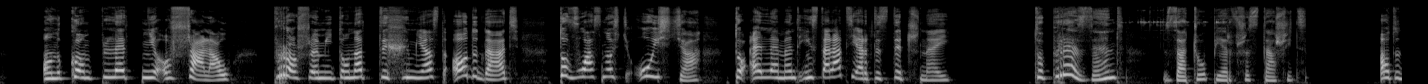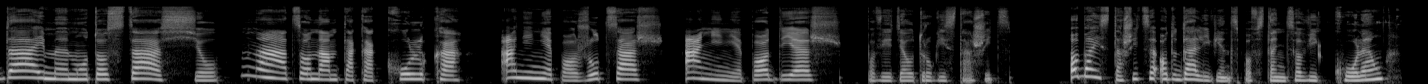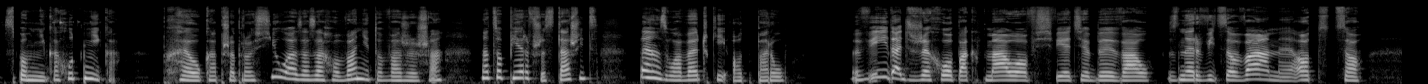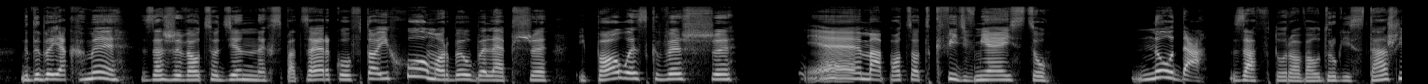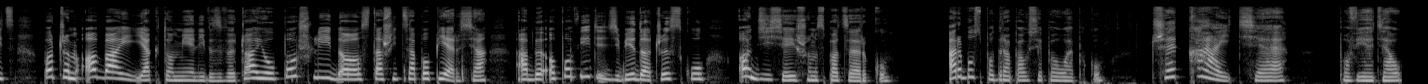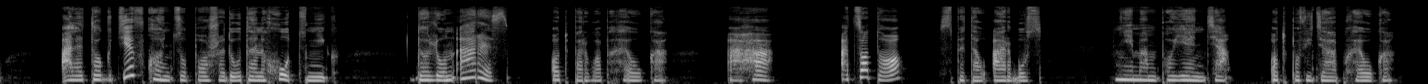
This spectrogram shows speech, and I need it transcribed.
On kompletnie oszalał. Proszę mi to natychmiast oddać. To własność ujścia, to element instalacji artystycznej. To prezent, zaczął pierwszy Staszic. Oddajmy mu to, Stasiu. Na co nam taka kulka? Ani nie porzucasz, ani nie podjesz, powiedział drugi Staszic. Obaj Staszice oddali więc powstańcowi kulę z pomnika hutnika. Pchełka przeprosiła za zachowanie towarzysza, na co pierwszy Staszic ten z ławeczki odparł – Widać, że chłopak mało w świecie bywał, znerwicowany, od co. Gdyby jak my zażywał codziennych spacerków, to i humor byłby lepszy, i połysk wyższy. Nie ma po co tkwić w miejscu. Nuda! Zawtórował drugi Staszic, po czym obaj, jak to mieli w zwyczaju, poszli do Staszica Popiersia, aby opowiedzieć biedaczysku o dzisiejszym spacerku. Arbus podrapał się po łebku. Czekajcie, powiedział. Ale to gdzie w końcu poszedł ten hutnik? Do Lun Ares, odparła Pchełka. Aha, a co to? spytał Arbus. Nie mam pojęcia, odpowiedziała Pchełka.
